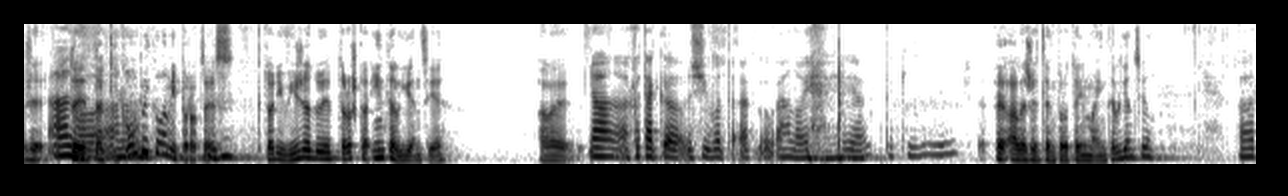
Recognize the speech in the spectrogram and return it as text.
že áno, to je taký áno. komplikovaný proces, mm-hmm. ktorý vyžaduje troška inteligencie. Ale... Áno, ako tak e, život, ako, áno, je, je taký... E, ale že ten proteín má inteligenciu? A...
